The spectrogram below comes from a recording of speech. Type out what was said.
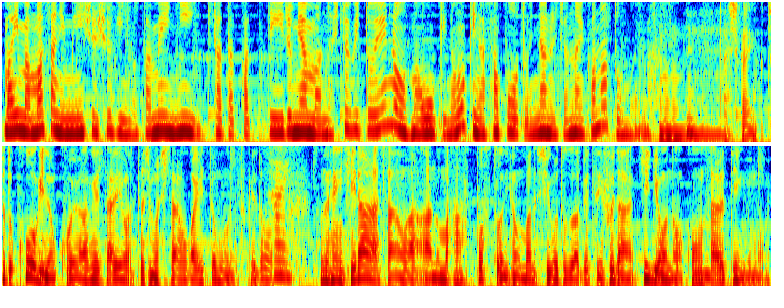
まあ、今まさに民主主義のために戦っているミャンマーの人々への、まあ、大きな大きなサポートになるんじゃないかなと思います、うん、確かにちょっと抗議の声を上げたり私もした方がいいと思うんですけど、はい、この辺平原さんはあの、まあ、ハーフポスト日本版の仕事とは別に普段企業のコンサルティングも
